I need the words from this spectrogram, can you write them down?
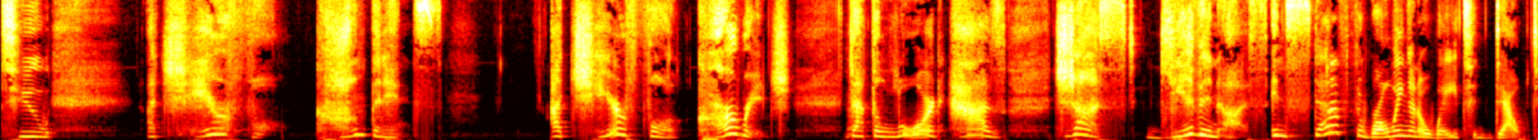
to a cheerful confidence, a cheerful courage that the Lord has just given us instead of throwing it away to doubt,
